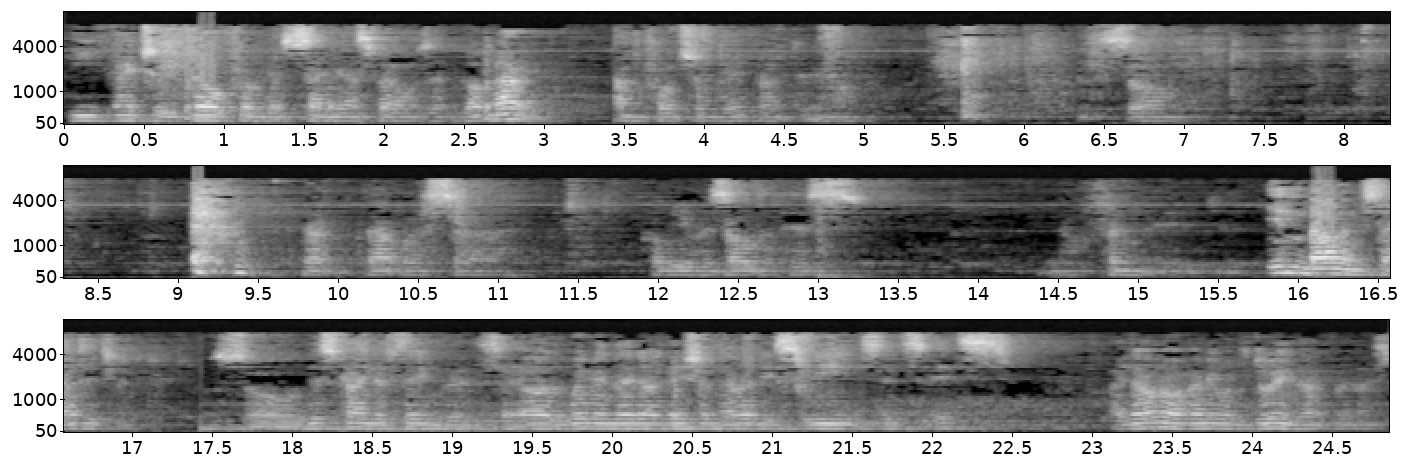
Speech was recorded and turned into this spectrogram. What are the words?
he actually fell from his sannyas vows and got married unfortunately, but you know. So that that was uh, probably a result of his you know imbalanced attitude. So this kind of thing that say, oh, the women they don't they shouldn't have any sweets. It's it's I don't know if anyone's doing that, but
